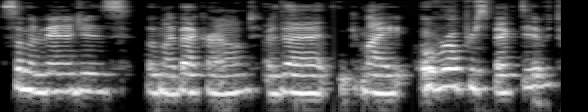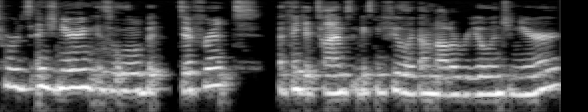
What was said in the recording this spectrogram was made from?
some advantages of my background are that my overall perspective towards engineering is a little bit different. I think at times it makes me feel like I'm not a real engineer.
